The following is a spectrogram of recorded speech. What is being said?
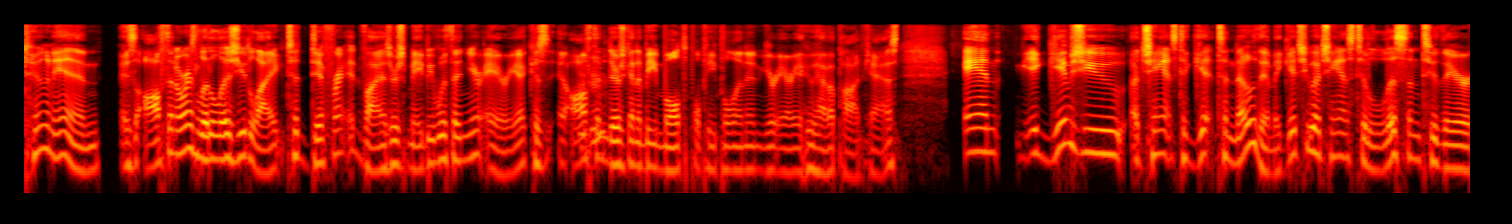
tune in as often or as little as you'd like to different advisors, maybe within your area, because often there's going to be multiple people in, in your area who have a podcast. And it gives you a chance to get to know them. It gets you a chance to listen to their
